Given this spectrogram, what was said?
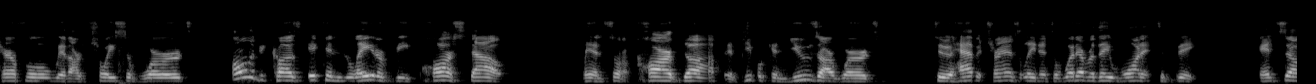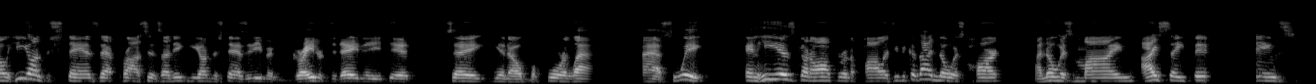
careful with our choice of words. only because it can later be parsed out and sort of carved up, and people can use our words to have it translated into whatever they want it to be. And so he understands that process. I think he understands it even greater today than he did, say, you know, before last, last week. And he is going to offer an apology because I know his heart, I know his mind. I say things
